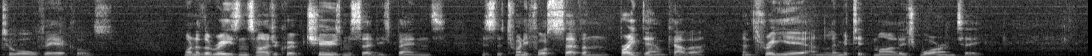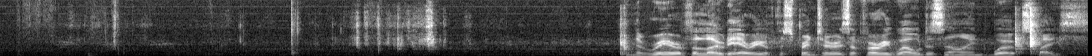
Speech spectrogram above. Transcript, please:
to all vehicles. One of the reasons Hydraquip choose Mercedes-Benz is the 24-7 breakdown cover and 3-year unlimited mileage warranty. In the rear of the load area of the Sprinter is a very well designed workspace.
